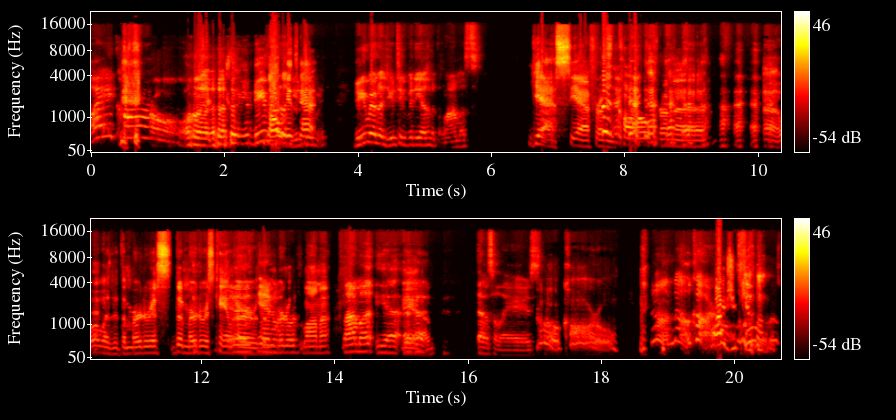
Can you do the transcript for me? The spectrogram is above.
Hey, Carl. do you remember always those got- YouTube, Do you remember those YouTube videos with the llamas? Yes, yeah, from Carl from uh, uh what was it? The murderous the murderous cam Yeah, or the murderous llama. Llama, yeah. Yeah. That was hilarious. Oh Carl. Oh no, Carl. Why'd you kill all those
